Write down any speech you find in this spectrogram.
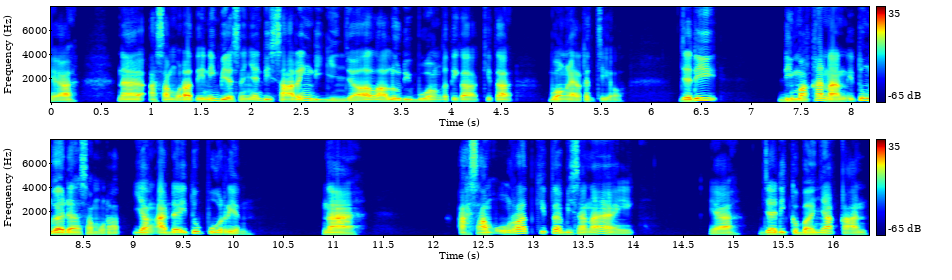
ya. Nah, asam urat ini biasanya disaring di ginjal lalu dibuang ketika kita buang air kecil. Jadi di makanan itu nggak ada asam urat, yang ada itu purin. Nah, asam urat kita bisa naik ya jadi kebanyakan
